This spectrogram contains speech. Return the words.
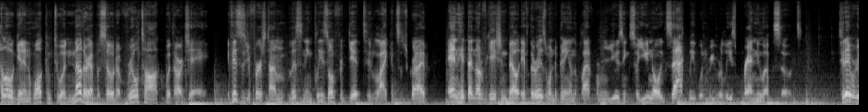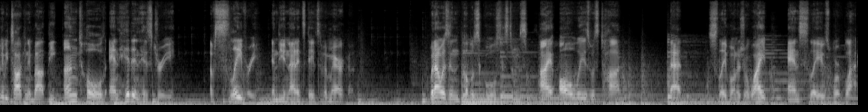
Hello again, and welcome to another episode of Real Talk with RJ. If this is your first time listening, please don't forget to like and subscribe and hit that notification bell if there is one, depending on the platform you're using, so you know exactly when we release brand new episodes. Today, we're going to be talking about the untold and hidden history of slavery in the United States of America. When I was in public school systems, I always was taught that slave owners were white and slaves were black.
